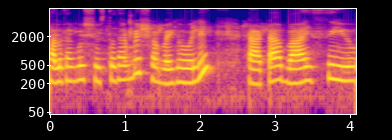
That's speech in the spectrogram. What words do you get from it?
ভালো থাকবে, সুস্থ থাকবে। সবাইকে বলি টাটা, বাই সি ইউ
